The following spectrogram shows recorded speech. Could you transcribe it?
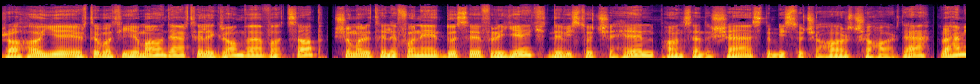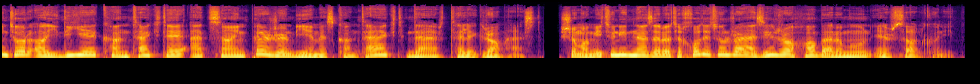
راه های ارتباطی ما در تلگرام و واتساپ شماره تلفن 201 240 560 24 14 و همینطور ID contact at sign Persian BM contact در تلگرام هست. شما می‌تونید نظرات خودتون را از این راه ها برامون ارسال کنید.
